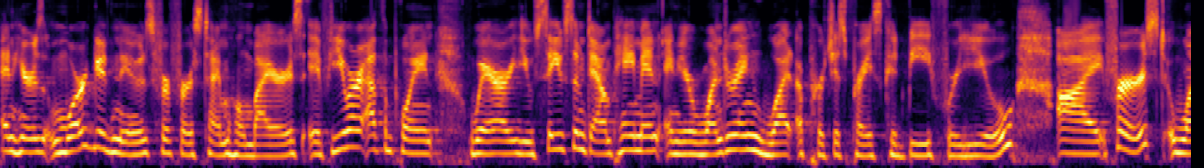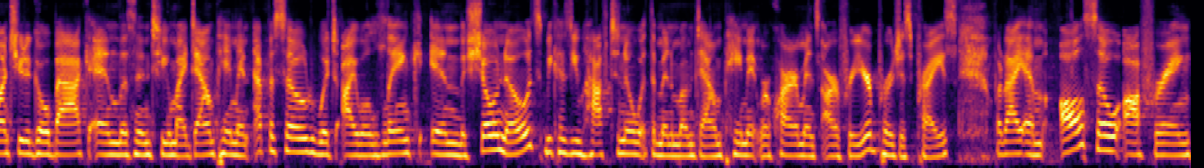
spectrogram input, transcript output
And here's more good news for first time homebuyers. If you are at the point where you've saved some down payment and you're wondering what a purchase price could be for you, I first want you to go back and listen to my down payment episode, which I will link in the show notes because you have to know what the minimum down payment requirements are for your purchase price. But I am also offering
